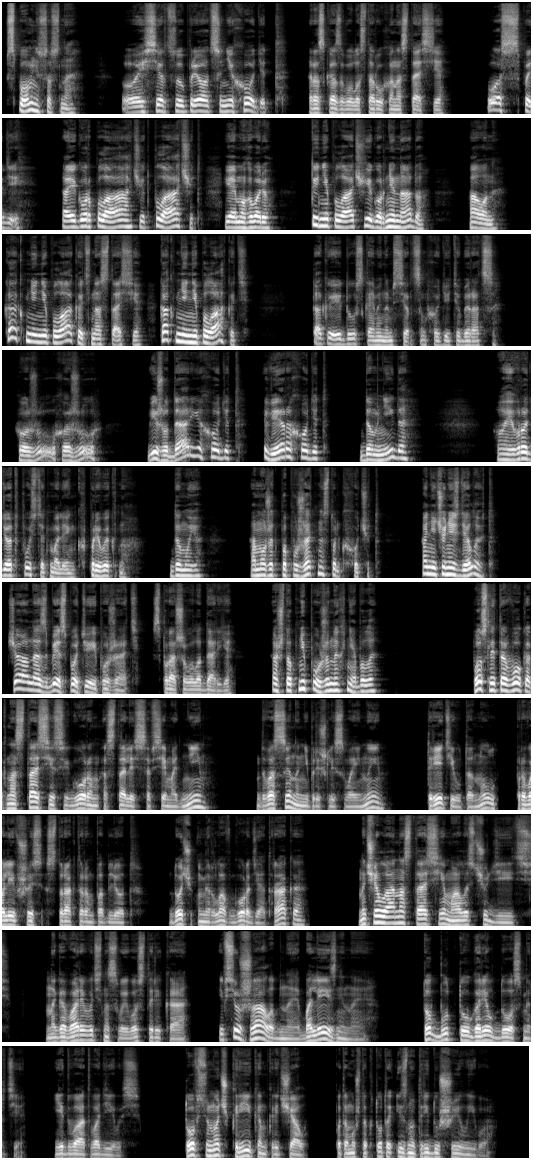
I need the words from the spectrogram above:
вспомню сосна. Ой, сердце упрется, не ходит, рассказывала старуха Настасья. Господи! А Егор плачет, плачет. Я ему говорю, ты не плачь, Егор, не надо. А он, как мне не плакать, Настасья, как мне не плакать? Так и иду с каменным сердцем ходить убираться. Хожу, хожу. Вижу, Дарья ходит, Вера ходит, Домнида. Ой, вроде отпустят маленько, привыкну. Думаю, а может, попужать настолько хочет? А ничего не сделают? Че нас без пути пужать? Спрашивала Дарья. А чтоб не пуженных не было. После того, как Настасья с Егором остались совсем одни, два сына не пришли с войны, третий утонул, провалившись с трактором под лед, дочь умерла в городе от рака, начала Анастасия малость чудить наговаривать на своего старика. И все жалобное, болезненное. То будто угорел до смерти, едва отводилось. То всю ночь криком кричал, потому что кто-то изнутри душил его.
